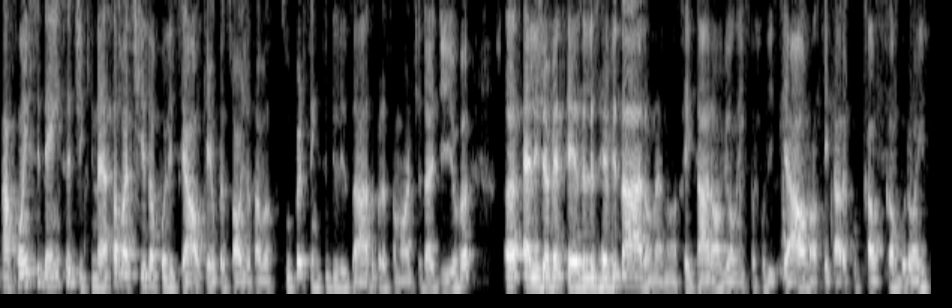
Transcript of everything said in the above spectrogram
a coincidência de que nessa batida policial, que aí o pessoal já estava super sensibilizado para essa morte da diva, LGBTs eles revidaram, né? Não aceitaram a violência policial, não aceitaram que os camburões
